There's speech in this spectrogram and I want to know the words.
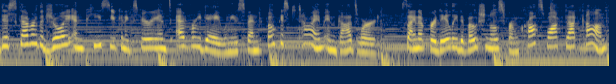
Discover the joy and peace you can experience every day when you spend focused time in God's Word. Sign up for daily devotionals from crosswalk.com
